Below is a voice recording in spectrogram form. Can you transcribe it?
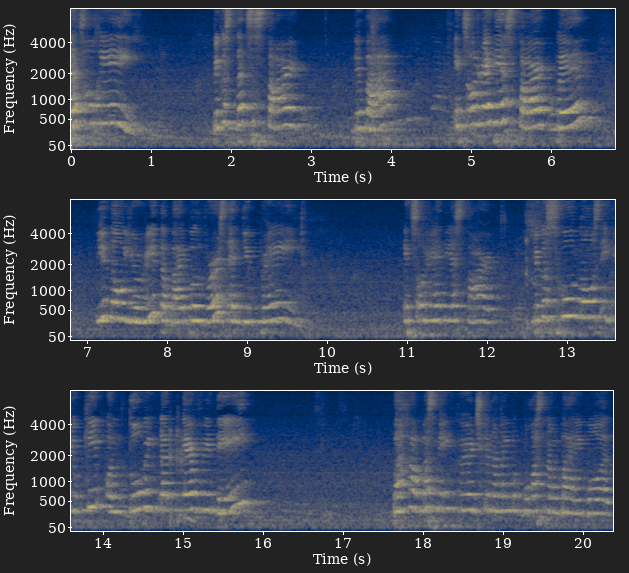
That's okay. Because that's a start. Diba? It's already a start when, you know, you read the Bible verse and you pray. It's already a start. Because who knows if you keep on doing that every day, baka mas may-encourage ka na ngayon magbukas ng Bible.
